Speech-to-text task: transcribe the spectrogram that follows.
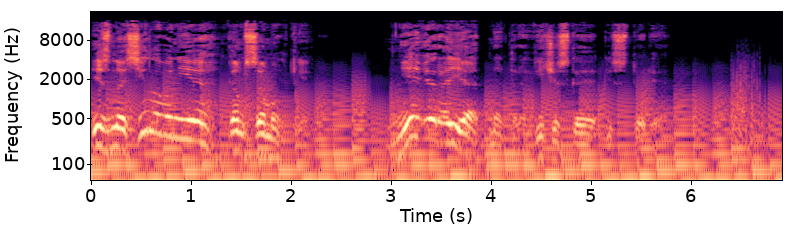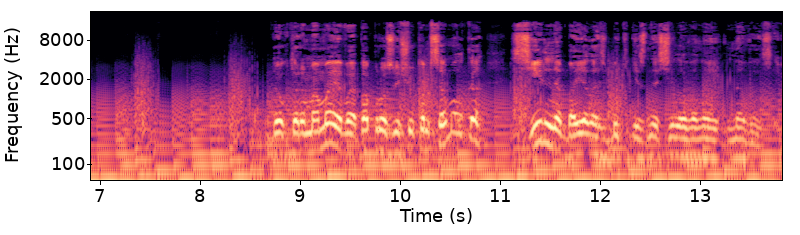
Изнасилование комсомолки. Невероятно трагическая история. Доктор Мамаева по прозвищу Комсомолка сильно боялась быть изнасилованной на вызове.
